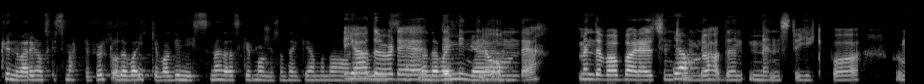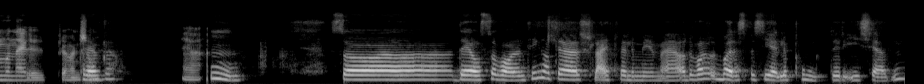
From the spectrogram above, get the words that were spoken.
kunne være ganske smertefullt, og det var ikke vaginisme. Det er sikkert mange som tenker ja, men da har ja, det var det. Men Det, det minner jo om det. Men det var bare et symptom Ja. du hadde mens du gikk på hormonell prevensjon. prøve. Ja. Mm. Så det også var en ting at jeg sleit veldig mye med Og det var bare spesielle punkter i kjeden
